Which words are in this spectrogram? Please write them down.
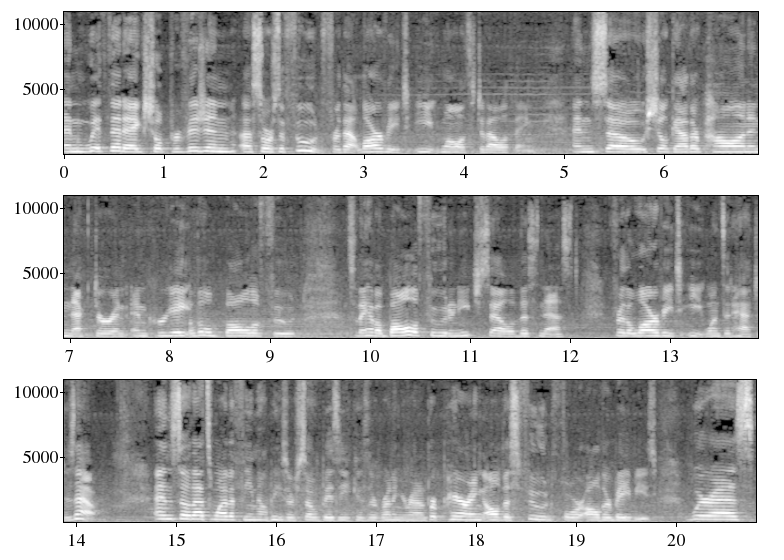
and with that egg, she'll provision a source of food for that larvae to eat while it's developing. And so she'll gather pollen and nectar and, and create a little ball of food. So they have a ball of food in each cell of this nest for the larvae to eat once it hatches out. And so that's why the female bees are so busy because they're running around preparing all this food for all their babies. Whereas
